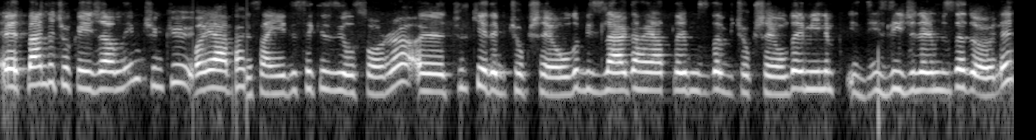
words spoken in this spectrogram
Evet ben de çok heyecanlıyım çünkü bayağı ben sen 7-8 yıl sonra e, Türkiye'de birçok şey oldu. Bizlerde hayatlarımızda birçok şey oldu. Eminim izleyicilerimizde de öyle.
